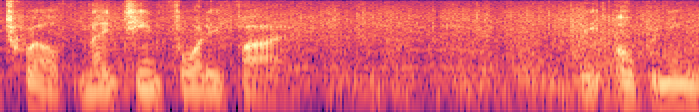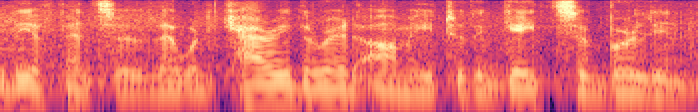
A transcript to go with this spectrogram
January 12, 1945. The opening of the offensive that would carry the Red Army to the gates of Berlin.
